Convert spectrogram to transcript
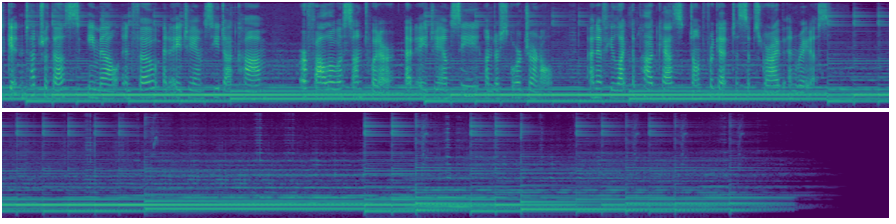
To get in touch with us, email info at ajmc.com or follow us on Twitter at ajmc underscore journal. And if you like the podcast, don't forget to subscribe and rate us.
